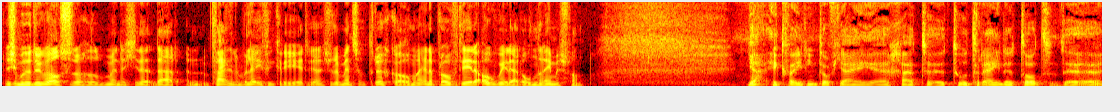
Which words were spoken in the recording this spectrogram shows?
Dus je moet natuurlijk wel zorgen dat op het moment dat je daar een fijnere beleving creëert, ja, zullen mensen ook terugkomen. En dan profiteren ook weer daar de ondernemers van. Ja, ik weet niet of jij uh, gaat uh, toetreden tot de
